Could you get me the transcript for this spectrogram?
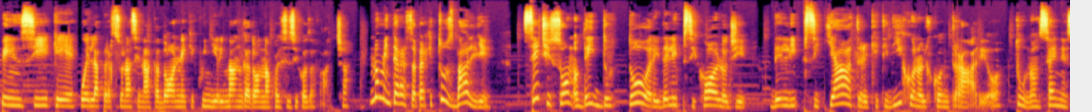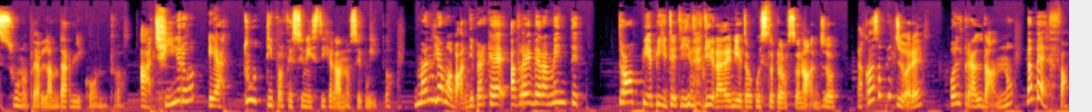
pensi che quella persona sia nata donna e che quindi rimanga donna qualsiasi cosa faccia. Non mi interessa perché tu sbagli. Se ci sono dei dottori, degli psicologi, degli psichiatri che ti dicono il contrario, tu non sei nessuno per andargli contro. A Ciro e a tutti i professionisti che l'hanno seguito. Ma andiamo avanti perché avrei veramente troppi epiteti da tirare dietro a questo personaggio. La cosa peggiore oltre al danno, la beffa.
